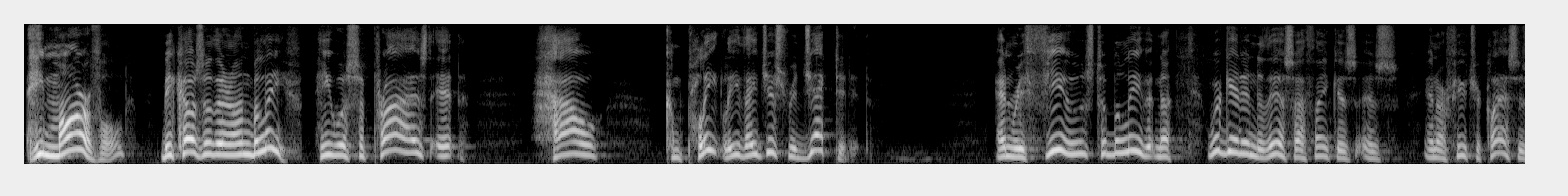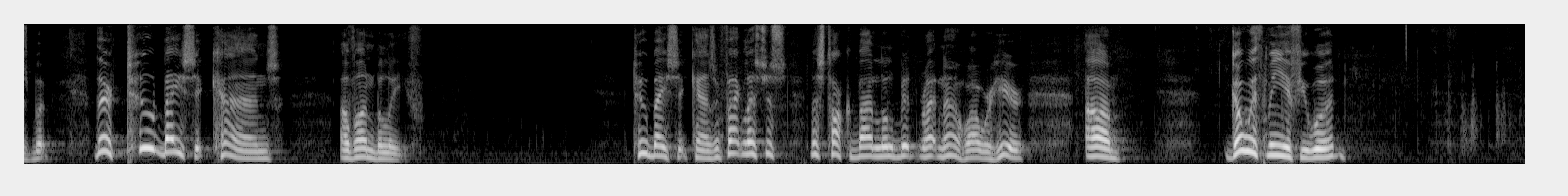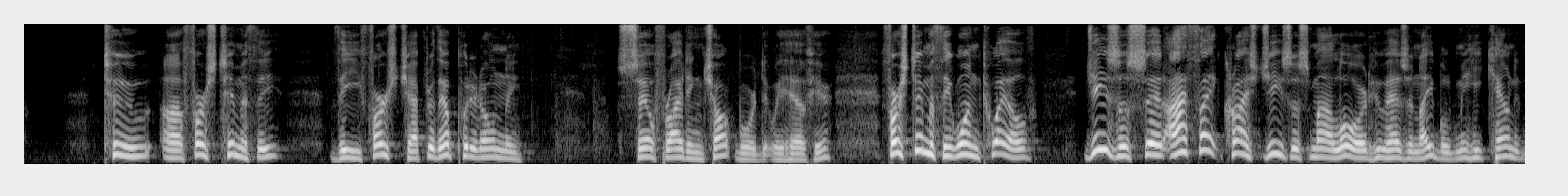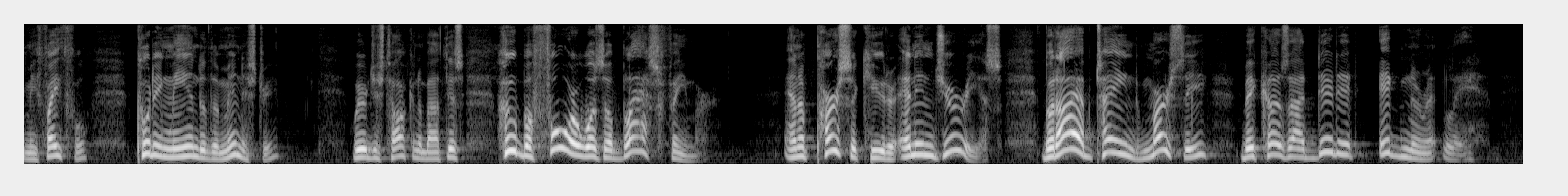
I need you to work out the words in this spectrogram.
He marveled because of their unbelief. He was surprised at how completely they just rejected it and refused to believe it. Now, we'll get into this, I think, as, as in our future classes, but there are two basic kinds of unbelief two basic kinds. In fact, let's just let's talk about a little bit right now while we're here. Um, go with me, if you would, to uh, 1 Timothy, the first chapter. They'll put it on the self-writing chalkboard that we have here. 1 Timothy 1.12, Jesus said, I thank Christ Jesus my Lord who has enabled me. He counted me faithful, putting me into the ministry we were just talking about this, who before was a blasphemer and a persecutor and injurious. But I obtained mercy because I did it ignorantly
